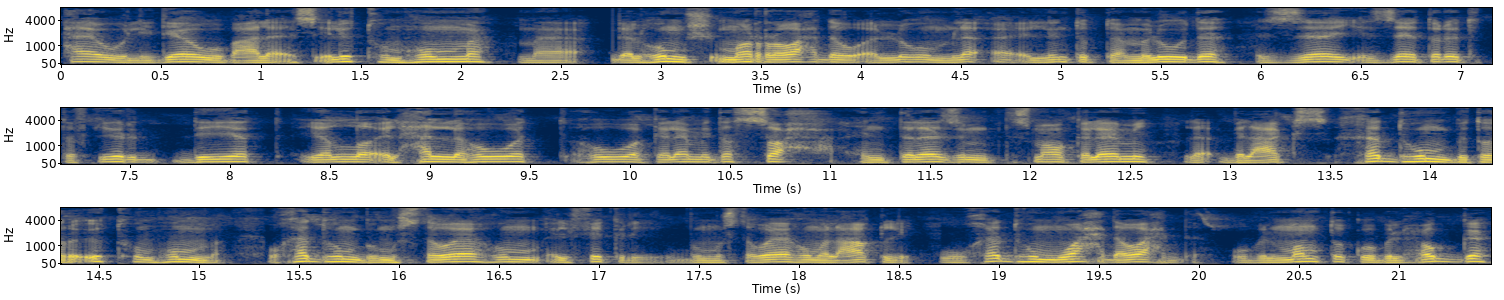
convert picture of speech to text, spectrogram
حاول يجاوب على أسئلتهم هم ما جالهمش مرة واحدة وقال لهم لأ اللي أنتوا بتعملوه ده إزاي إزاي طريقة التفكير ديت؟ يلا الحل هوت هو كلامي ده الصح أنت لازم تسمعوا كلامي. لأ بالعكس خدهم بطريقتهم هم وخدهم بمستواهم الفكري. وبمستواهم العقلي وخدهم واحدة واحدة وبالمنطق وبالحجة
